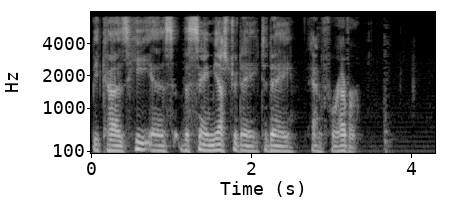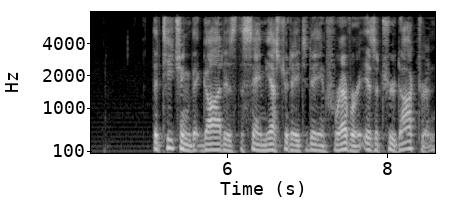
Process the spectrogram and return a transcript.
because he is the same yesterday, today, and forever. The teaching that God is the same yesterday, today, and forever is a true doctrine,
